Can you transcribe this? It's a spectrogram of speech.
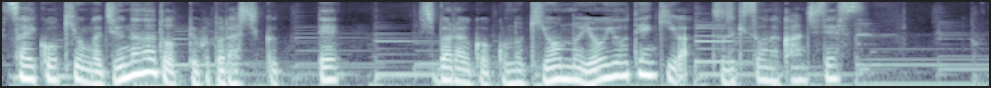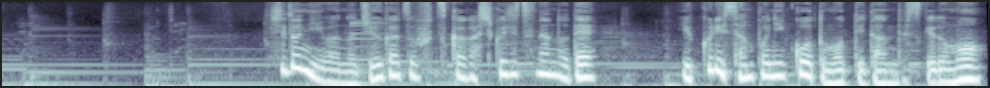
最高気温が17度ってことらしくってしばらくはこの気温のヨーヨー天気が続きそうな感じです。シドニーはの10月2日が祝日なのでゆっくり散歩に行こうと思っていたんですけども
